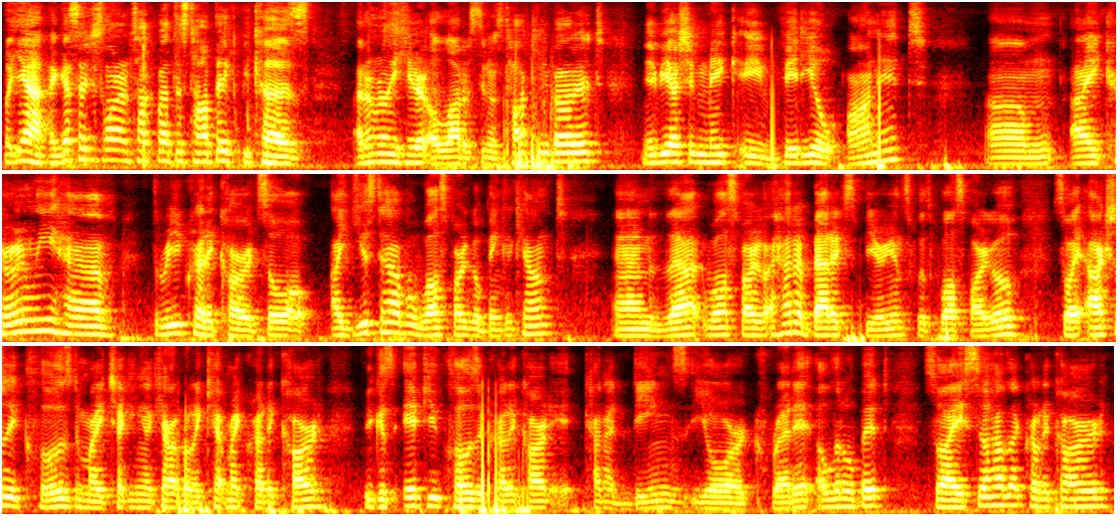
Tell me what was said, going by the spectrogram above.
but yeah, I guess I just wanted to talk about this topic because I don't really hear a lot of students talking about it. Maybe I should make a video on it. Um, I currently have three credit cards. So I used to have a Wells Fargo bank account and that Wells Fargo, I had a bad experience with Wells Fargo. So I actually closed my checking account, but I kept my credit card because if you close a credit card, it kind of dings your credit a little bit. So I still have that credit card.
